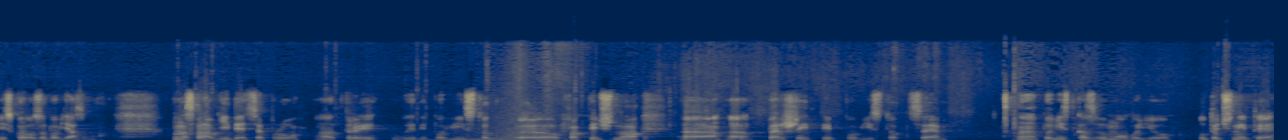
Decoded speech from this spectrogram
військовозобов'язаного. Насправді йдеться про е, три види повісток. Е, Фактично, е, перший тип повісток це повістка з вимогою уточнити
